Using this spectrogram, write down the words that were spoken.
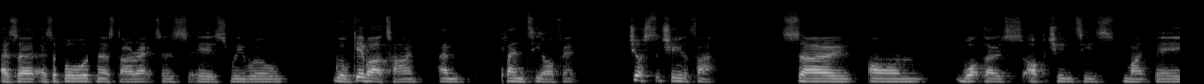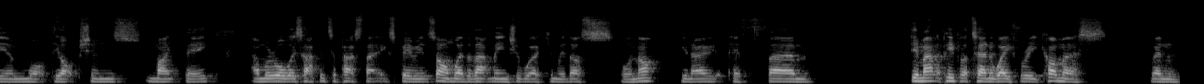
as a as a board and as directors, is we will we'll give our time and plenty of it, just to chew the fat. So on what those opportunities might be and what the options might be. And we're always happy to pass that experience on, whether that means you're working with us or not. You know, if um, the amount of people are turned away for e-commerce when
